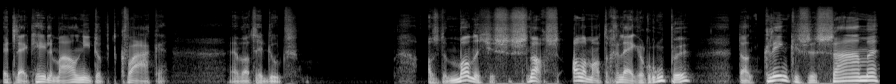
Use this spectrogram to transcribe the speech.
Het lijkt helemaal niet op het kwaken en wat hij doet. Als de mannetjes s'nachts allemaal tegelijk roepen, dan klinken ze samen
